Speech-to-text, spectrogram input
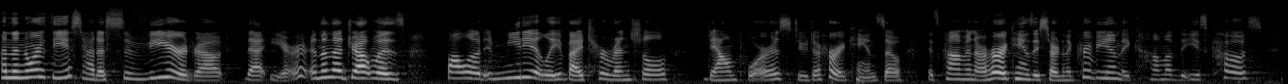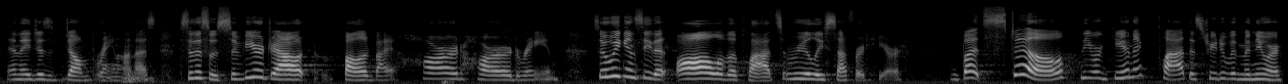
And the Northeast had a severe drought that year. And then that drought was followed immediately by torrential downpours due to hurricanes. So it's common, our hurricanes, they start in the Caribbean, they come up the East Coast, and they just dump rain on us. So this was severe drought followed by hard, hard rain. So we can see that all of the plots really suffered here. But still, the organic plat that's treated with manure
